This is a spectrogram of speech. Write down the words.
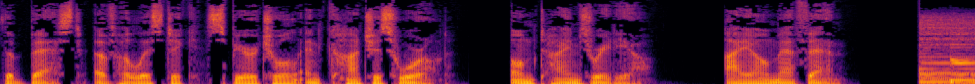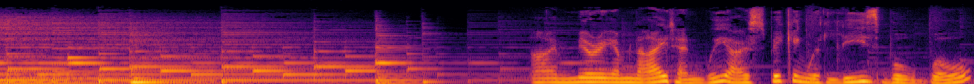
The best of holistic, spiritual, and conscious world. Om Times Radio. IOM FM. I'm Miriam Knight, and we are speaking with Lise Bourbeau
